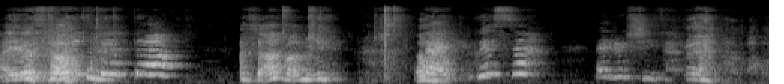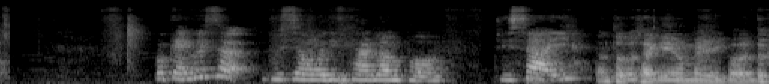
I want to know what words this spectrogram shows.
Aiuto. Aspetta. Salvami. Oh. Dai, questa è riuscita. Ok, questa possiamo modificarla un po'. Ci stai? Tanto lo sai che io non me le ricordo.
